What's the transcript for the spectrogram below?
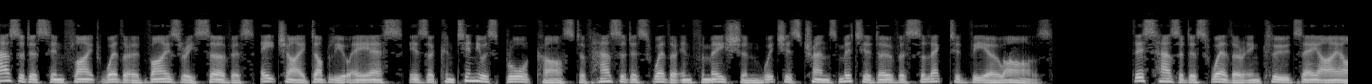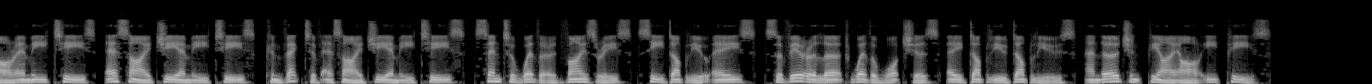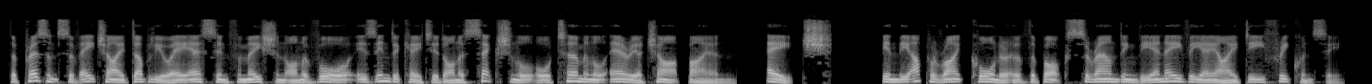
Hazardous In-Flight Weather Advisory Service is a continuous broadcast of hazardous weather information which is transmitted over selected VORs. This hazardous weather includes AIRMETs, SIGMETs, convective SIGMETs, center weather advisories CWAs, severe alert weather watches AWWs, and urgent PIREPs. The presence of HIWAS information on a VOR is indicated on a sectional or terminal area chart by an H in the upper right corner of the box surrounding the NAVAID frequency.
